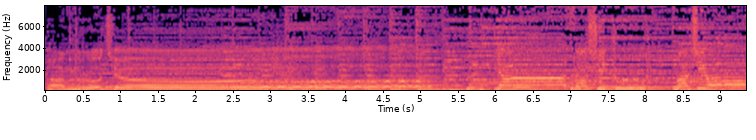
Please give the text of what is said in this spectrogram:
カムロ町優しく街を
